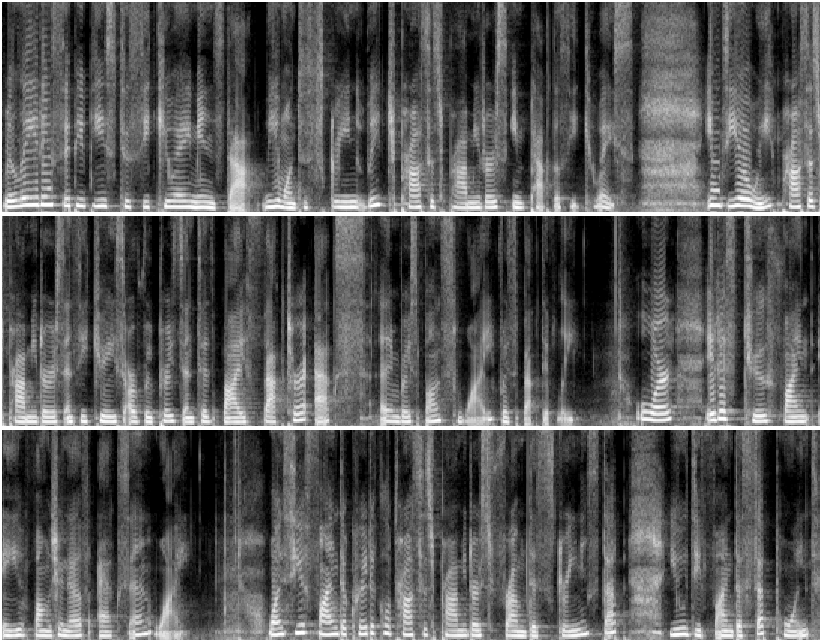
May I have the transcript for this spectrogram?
Relating CPPs to CQA means that we want to screen which process parameters impact the CQAs. In DOE, process parameters and CQAs are represented by factor X and response Y, respectively. Or it is to find a function of X and Y. Once you find the critical process parameters from the screening step, you define the set point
